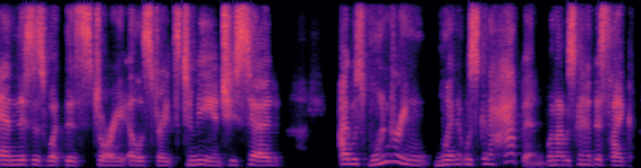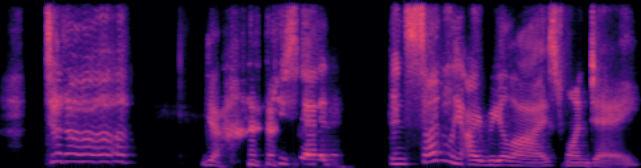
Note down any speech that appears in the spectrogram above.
And this is what this story illustrates to me. And she said, I was wondering when it was going to happen, when I was going to have this like, ta da. Yeah. she said, then suddenly I realized one day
